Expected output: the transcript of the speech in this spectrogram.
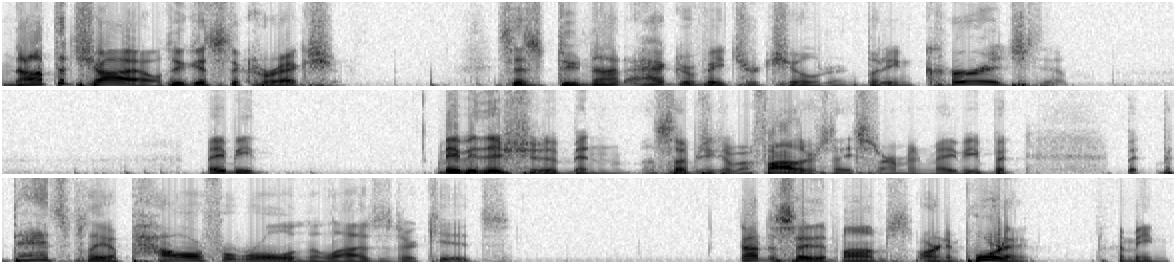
not the child, who gets the correction. It says, do not aggravate your children, but encourage them. Maybe maybe this should have been a subject of a Father's Day sermon, maybe, but but but dads play a powerful role in the lives of their kids. Not to say that moms aren't important. I mean,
